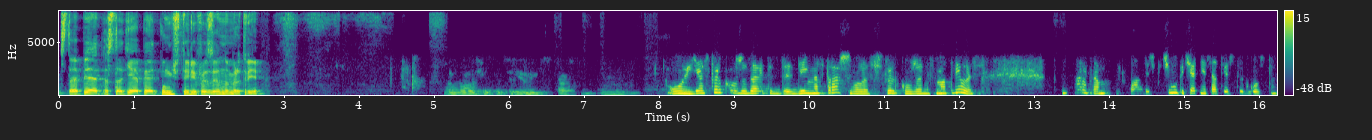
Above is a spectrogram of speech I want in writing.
Статья, статья 5, пункт 4, ФЗ номер 3. Ой, я столько уже за этот день наспрашивалась, столько уже не смотрелась. Там, почему печать не соответствует ГОСТу?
